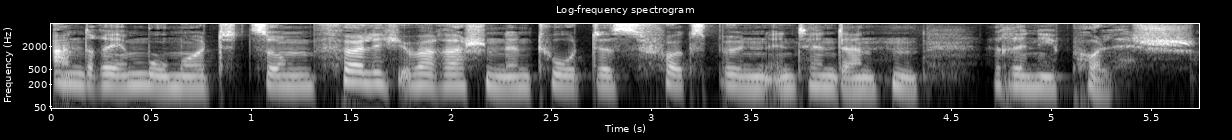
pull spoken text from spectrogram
André Momot zum völlig überraschenden Tod des Volksbühnenintendanten René Polesch.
